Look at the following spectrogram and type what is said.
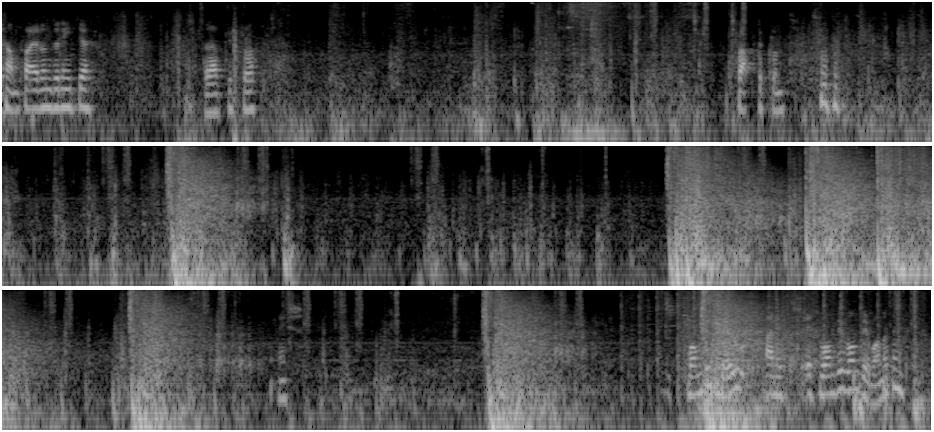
campfire underneath you that I've just dropped. Trap the cunt. nice. 1v2 and it's it's 1v1v1 I think.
